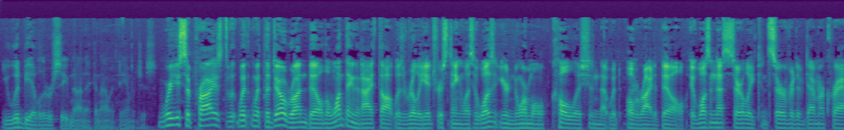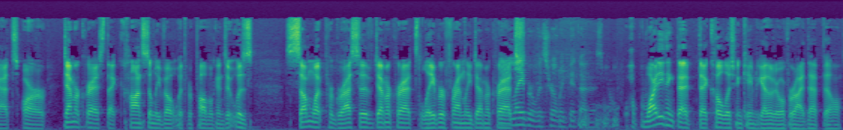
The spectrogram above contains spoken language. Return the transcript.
you would be able to receive non-economic damages. Were you surprised with, with, with the Doe Run bill? The one thing that I thought was really interesting was it wasn't your normal coalition that would override a bill. It wasn't necessarily conservative Democrats or Democrats that constantly vote with Republicans. It was somewhat progressive Democrats, labor-friendly Democrats. Labor was really big on this bill. Why do you think that that coalition came together to override that bill?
